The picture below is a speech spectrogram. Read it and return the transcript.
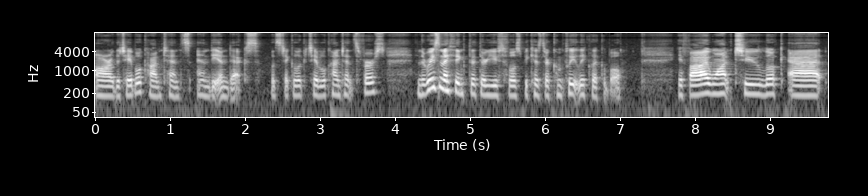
are the table of contents and the index. Let's take a look at table of contents first. And the reason I think that they're useful is because they're completely clickable. If I want to look at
